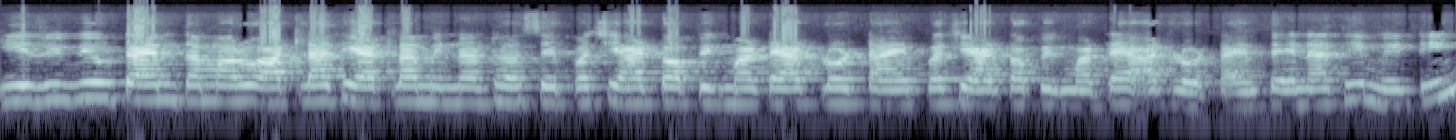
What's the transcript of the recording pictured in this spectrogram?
કે રિવ્યુ ટાઈમ તમારો આટલાથી આટલા મિનિટ હશે પછી આ ટોપિક માટે આટલો ટાઈમ પછી આ ટોપિક માટે આટલો ટાઈમ તો એનાથી મીટિંગ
